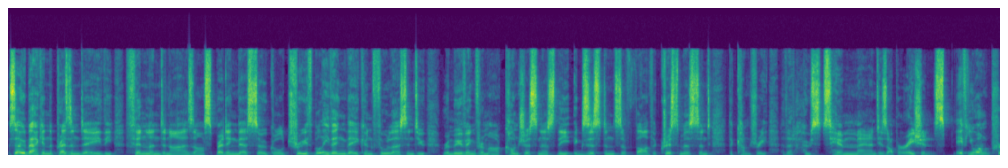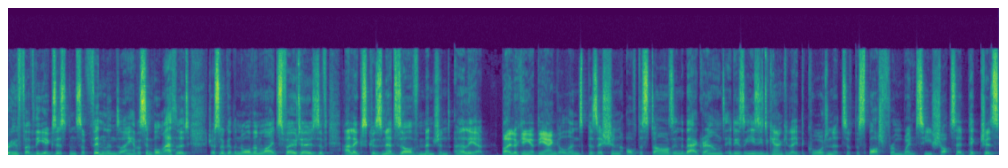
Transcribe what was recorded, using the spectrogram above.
So, back in the present day, the Finland deniers are spreading their so called truth, believing they can fool us into removing from our consciousness the existence of Father Christmas and the country that hosts him and his operations. If you want proof of the existence of Finland, I have a simple method. Just look at the Northern Lights photos of Alex Kuznetsov mentioned earlier. By looking at the angle and position of the stars in the background, it is easy to calculate the coordinates of the spot from whence he shot said pictures,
